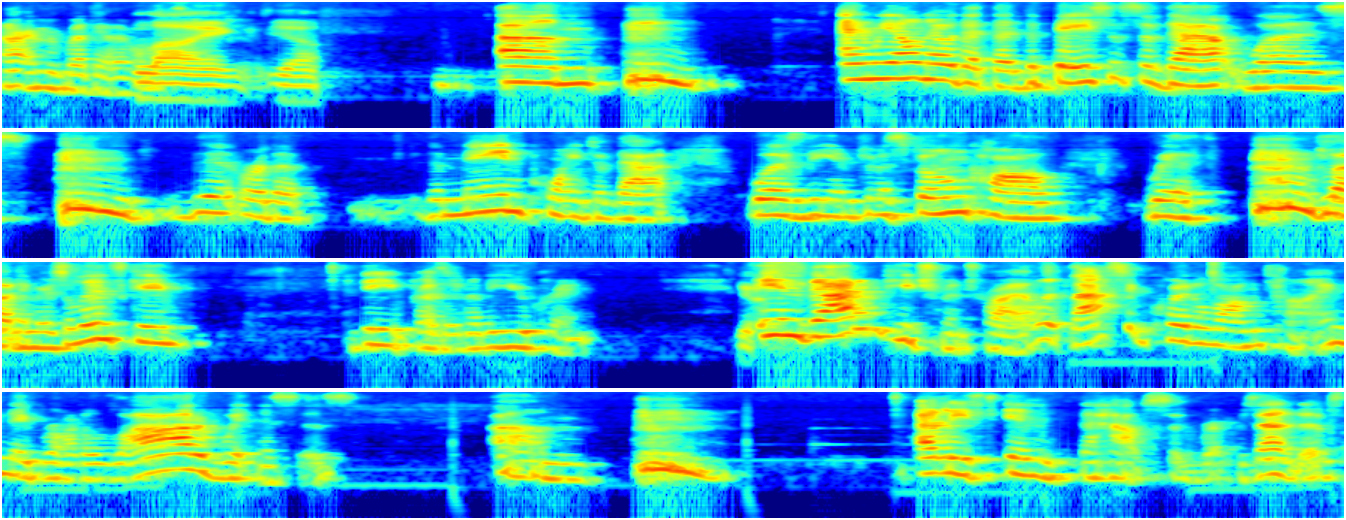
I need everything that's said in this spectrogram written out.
I don't remember what the other one was. Lying, yeah. Um, and we all know that the, the basis of that was, the, or the, the main point of that was the infamous phone call with Vladimir Zelensky, the president of the Ukraine. Yes. In that impeachment trial, it lasted quite a long time. They brought a lot of witnesses, um, at least in the House of Representatives.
